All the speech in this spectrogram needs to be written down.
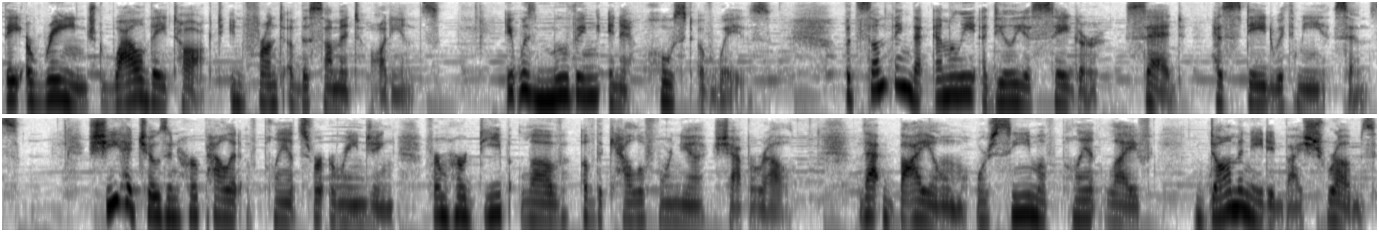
They arranged while they talked in front of the summit audience. It was moving in a host of ways. But something that Emily Adelia Sager said has stayed with me since. She had chosen her palette of plants for arranging from her deep love of the California chaparral. That biome or seam of plant life dominated by shrubs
